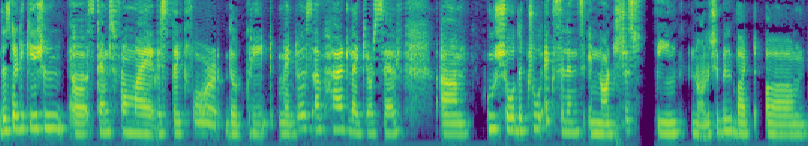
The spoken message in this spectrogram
This dedication uh, stems from my respect for the great mentors I've had, like yourself, um, who show the true excellence in not just being knowledgeable, but um,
